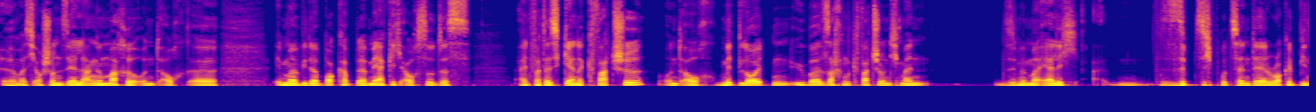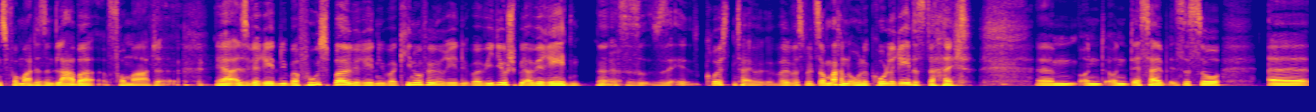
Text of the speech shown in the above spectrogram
äh, was ich auch schon sehr lange mache und auch äh, immer wieder Bock habe. Da merke ich auch so, dass einfach, dass ich gerne quatsche und auch mit Leuten über Sachen quatsche und ich meine, sind wir mal ehrlich, 70 Prozent der Rocket Beans Formate sind Laberformate. Ja, also wir reden über Fußball, wir reden über Kinofilme, wir reden über Videospiele, aber wir reden. Ne? Das ist größtenteils, weil was willst du auch machen? Ohne Kohle redest du halt. Ähm, und, und deshalb ist es so, äh,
